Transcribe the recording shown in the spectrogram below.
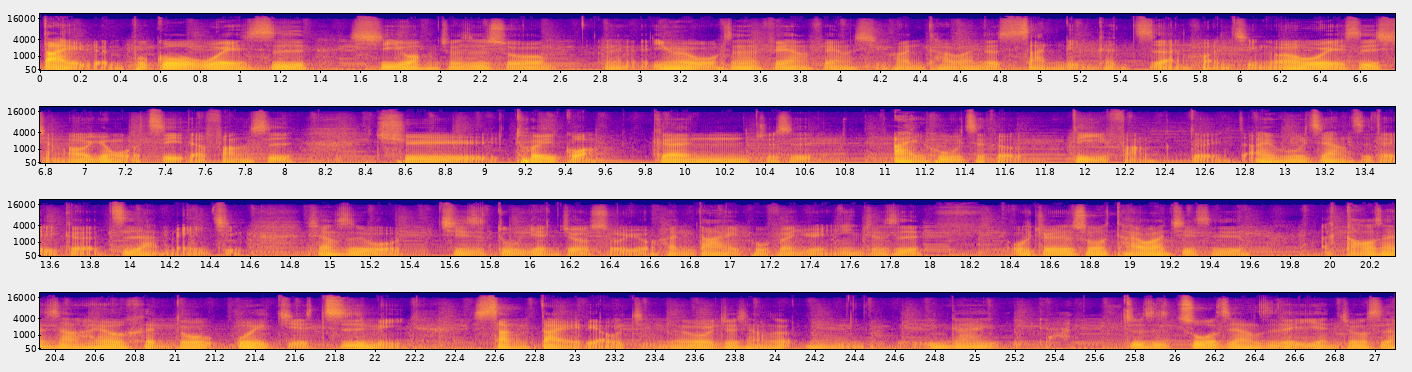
带人，不过我也是希望就是说，因为我真的非常非常喜欢台湾的山林跟自然环境，而我也是想要用我自己的方式去推广跟就是。爱护这个地方，对，爱护这样子的一个自然美景，像是我其实读研究所有很大一部分原因，就是我觉得说台湾其实高山上还有很多未解之谜尚待了解，所以我就想说，嗯，应该就是做这样子的研究是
